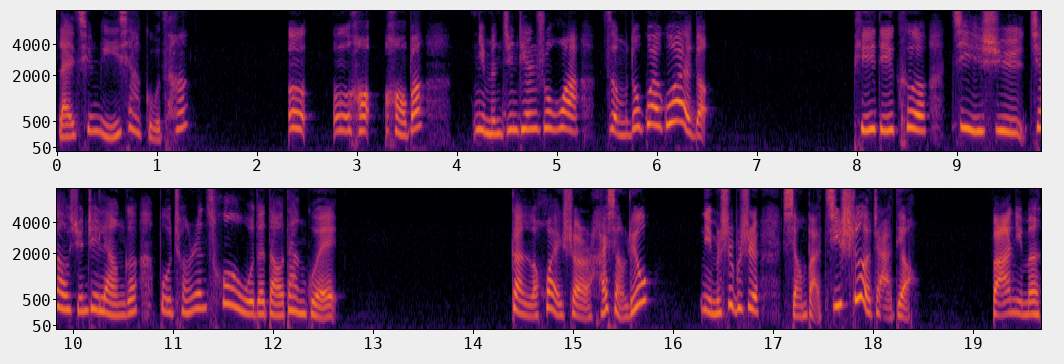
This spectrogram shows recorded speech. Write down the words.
来清理一下谷仓。呃呃，好好吧。你们今天说话怎么都怪怪的？皮迪克继续教训这两个不承认错误的捣蛋鬼。干了坏事儿还想溜？你们是不是想把鸡舍炸掉？罚你们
